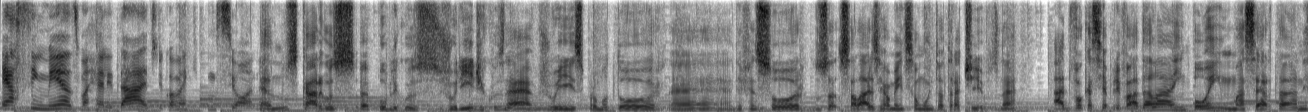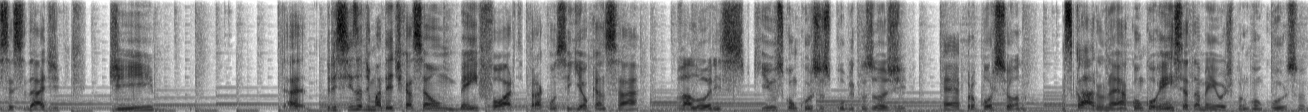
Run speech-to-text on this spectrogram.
É assim mesmo a realidade? Como é que funciona? É, nos cargos é, públicos jurídicos, né, juiz, promotor, é, defensor, os salários realmente são muito atrativos, né? A advocacia privada ela impõe uma certa necessidade de é, precisa de uma dedicação bem forte para conseguir alcançar valores que os concursos públicos hoje é, proporcionam. Mas claro, né, a concorrência também hoje por um concurso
